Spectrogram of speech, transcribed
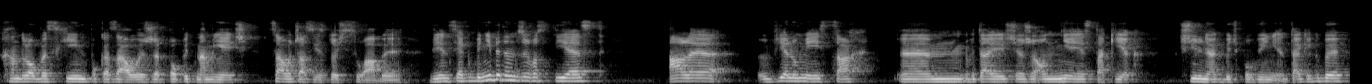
handlowe z Chin pokazały, że popyt na miedź cały czas jest dość słaby, więc jakby niby ten wzrost jest, ale w wielu miejscach em, wydaje się, że on nie jest taki jak silny, jak być powinien. Tak jakby,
